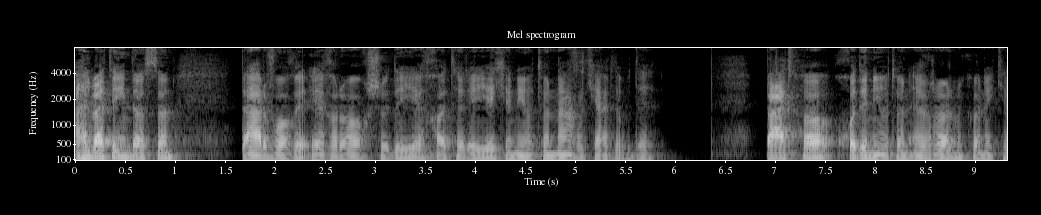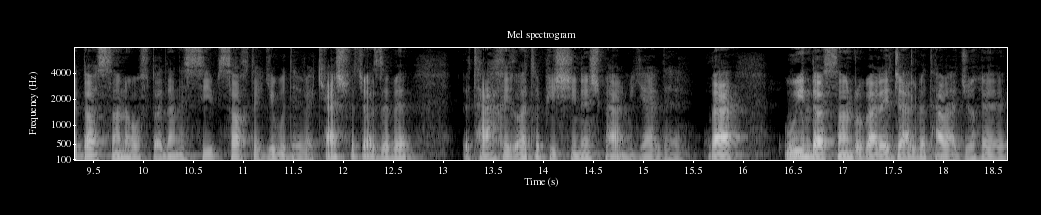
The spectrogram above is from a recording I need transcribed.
البته این داستان در واقع اقراق شده خاطره که نیوتون نقل کرده بوده. بعدها خود نیوتون اقرار می‌کنه که داستان افتادن سیب ساختگی بوده و کشف جاذبه به تحقیقات پیشینش برمیگرده و او این داستان رو برای جلب توجه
